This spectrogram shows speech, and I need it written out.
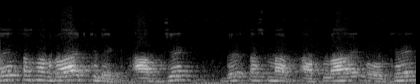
در قسمت right click object در قسمت apply OK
